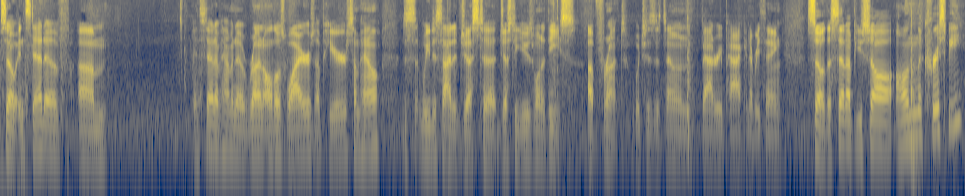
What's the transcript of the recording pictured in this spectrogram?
So instead of um, instead of having to run all those wires up here somehow, we decided just to just to use one of these up front, which is its own battery pack and everything. So the setup you saw on the Crispy,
